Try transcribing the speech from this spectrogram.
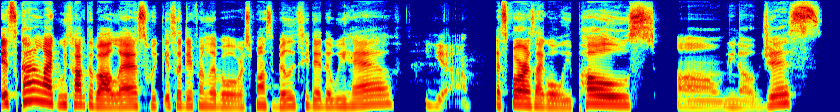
it's kind of like we talked about last week. It's a different level of responsibility that, that we have yeah. as far as like what we post. Um, you know, just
